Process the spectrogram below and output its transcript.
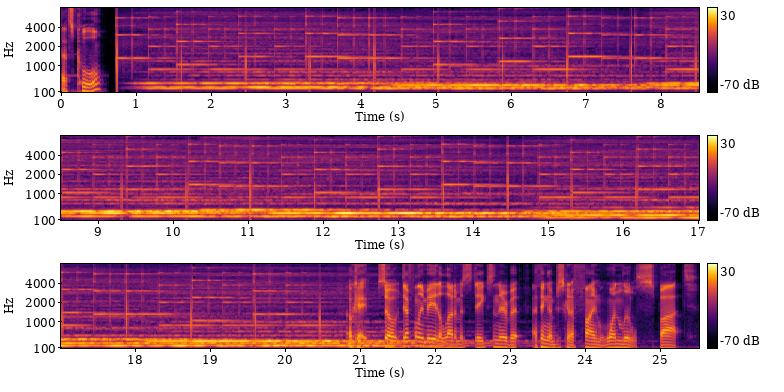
That's cool. So definitely made a lot of mistakes in there, but I think I'm just going to find one little spot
